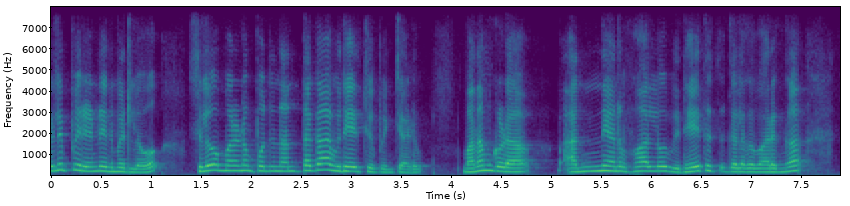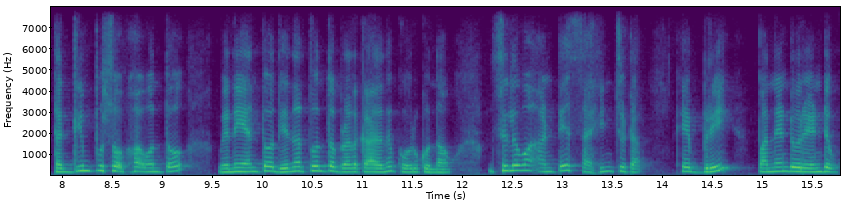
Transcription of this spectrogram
పిలిపి రెండు ఎనిమిదిలో సిలువ మరణం పొందినంతగా విధేయత చూపించాడు. మనం కూడా అన్ని అనుభవాల్లో విధేయత గలవారంగా తగ్గింపు స్వభావంతో వినయంతో దీనత్వంతో బ్రతకాలని కోరుకుందాం. సిలువ అంటే సహించుట. హెబ్రి పన్నెండు రెండు.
